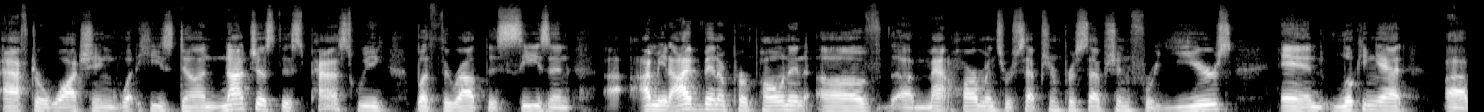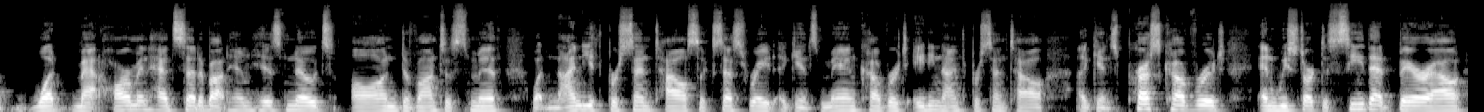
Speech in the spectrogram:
after watching what he's done, not just this past week, but throughout this season. I mean, I've been a proponent of uh, Matt Harmon's reception perception for years and looking at uh, what Matt Harmon had said about him, his notes on Devonta Smith, what 90th percentile success rate against man coverage, 89th percentile against press coverage, and we start to see that bear out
